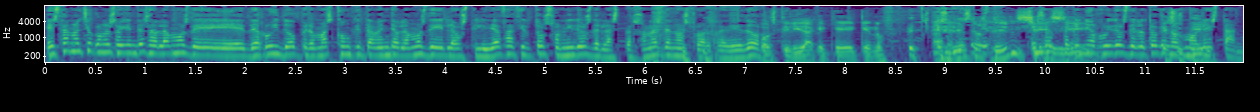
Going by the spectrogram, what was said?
Esta noche con los oyentes hablamos de, de ruido, pero más concretamente hablamos de la hostilidad a ciertos sonidos de las personas de nuestro alrededor. Hostilidad, que, que, que no. Ambiente hostil. Esos Sí. pequeños ruidos del otro que Qué nos sutil. molestan,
